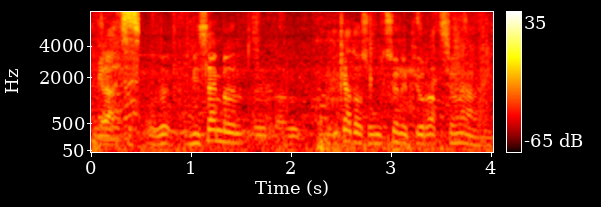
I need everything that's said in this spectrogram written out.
Grazie. Mi sembra indicato soluzioni più razionali.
